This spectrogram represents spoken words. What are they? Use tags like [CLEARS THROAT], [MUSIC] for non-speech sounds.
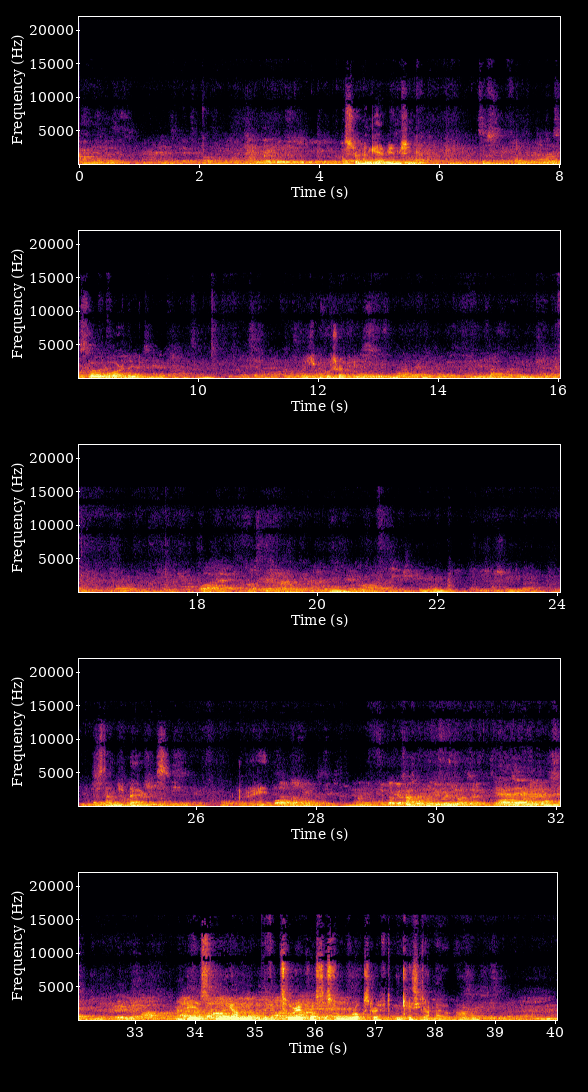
Austro-Hungarian gun. Boer War, I think. Regimental trophies. Hmm. Standard bearers. Right. Now here's the, um, the Victoria Crosses from Rorke's Drift. In case you don't know, um,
